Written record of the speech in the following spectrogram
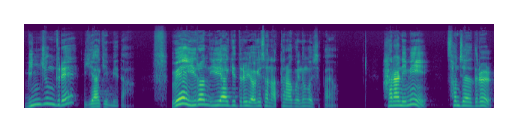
민중들의 이야기입니다. 왜 이런 이야기들을 여기서 나타나고 있는 것일까요? 하나님이 선지자들을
